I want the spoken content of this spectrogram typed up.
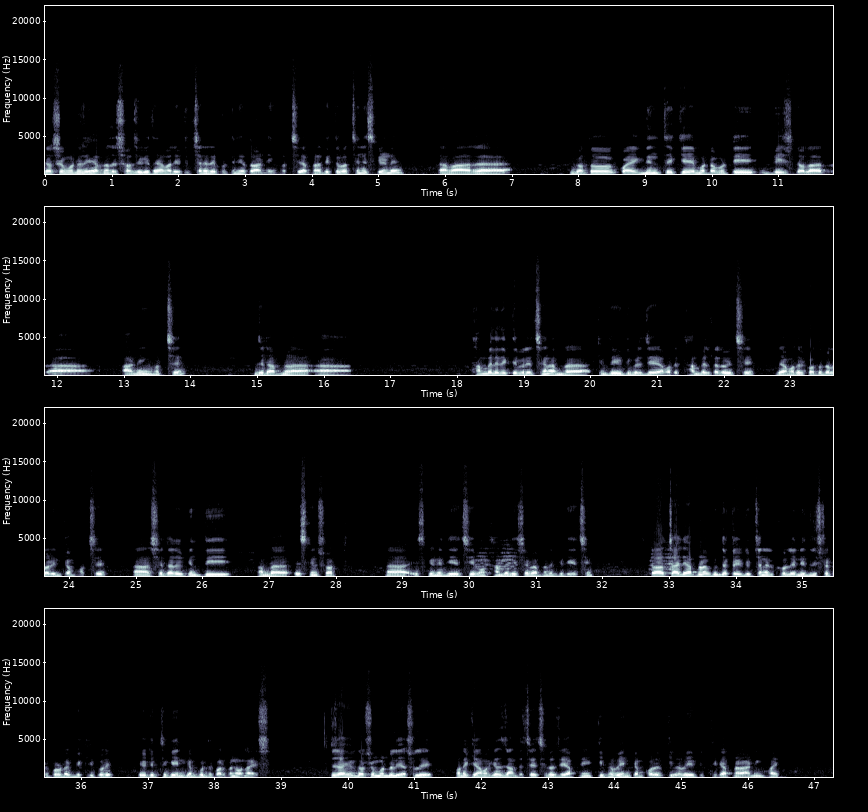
দর্শক মন্ডলী, আপনাদের সহযোগিতায় আমার ইউটিউব চ্যানেলে প্রতিনিয়ত আর্নিং হচ্ছে। আপনারা দেখতে পাচ্ছেন স্ক্রিনে আমার গত কয়েকদিন থেকে মোটামুটি বিশ ডলার আর্নিং হচ্ছে, যেটা আপনারা থাম্বেলে দেখতে পেরেছেন। আমরা কিন্তু ইউটিউবের যে আমাদের থাম্বেলটা রয়েছে, যে আমাদের কত ডলার ইনকাম হচ্ছে সেটারও কিন্তু আমরা স্ক্রিনশট স্ক্রিনে দিয়েছি এবং থাম্বেল হিসেবে আপনাদেরকে দিয়েছি। তা চাইলে আপনারাও কিন্তু একটা ইউটিউব চ্যানেল খুলে নির্দিষ্ট একটা প্রোডাক্ট বিক্রি করে ইউটিউব থেকে ইনকাম করতে পারবেন অনায়াসে। তো যাই হোক, দর্শক মন্ডলী আসলে অনেকে আমার কাছে জানতে চেয়েছিল যে আপনি কীভাবে ইনকাম করেন, কীভাবে ইউটিউব থেকে আপনার আর্নিং হয়।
